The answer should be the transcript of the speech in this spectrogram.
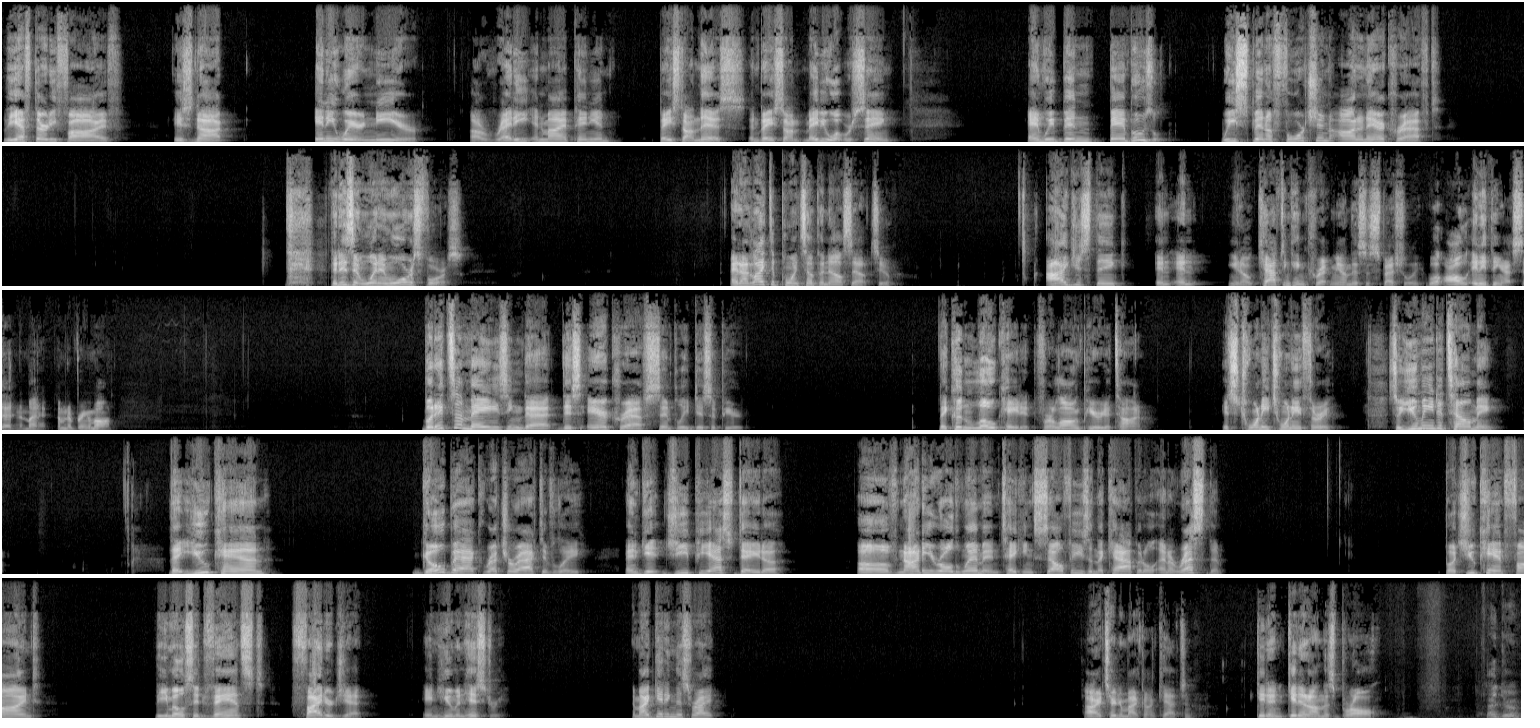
The F 35 is not anywhere near uh, ready, in my opinion, based on this and based on maybe what we're seeing. And we've been bamboozled. We spent a fortune on an aircraft that isn't winning wars for us. And I'd like to point something else out too. I just think, and and you know, Captain can correct me on this especially. Well, all anything I said in a minute, I'm going to bring him on. But it's amazing that this aircraft simply disappeared. They couldn't locate it for a long period of time. It's 2023. So you mean to tell me that you can go back retroactively and get GPS data of 90 year old women taking selfies in the Capitol and arrest them? But you can't find the most advanced fighter jet in human history. Am I getting this right? All right, turn your mic on, Captain. Get in, get in on this brawl. Hi, Drew.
